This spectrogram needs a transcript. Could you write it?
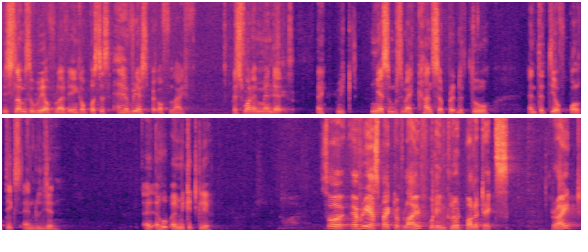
Islam is a way of life. It encompasses every aspect of life. That's what I meant that I, we, me as a Muslim, I can't separate the two entity of politics and religion. I, I hope I make it clear. So every aspect of life would include politics, right?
